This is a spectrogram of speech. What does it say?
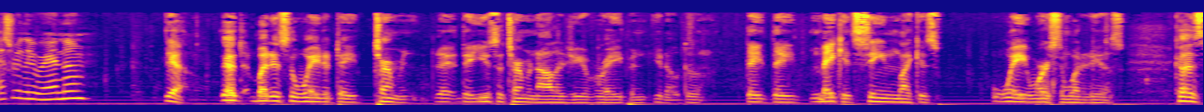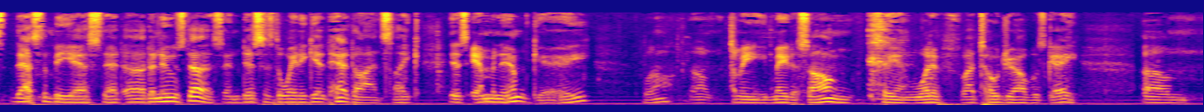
That's really random. yeah, but it's the way that they term they, they use the terminology of rape, and you know, the, they they make it seem like it's way worse than what it is, because that's the BS that uh, the news does, and this is the way to get headlines. Like, is Eminem gay? Well, um, I mean, he made a song saying, "What if I told you I was gay?" Um,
